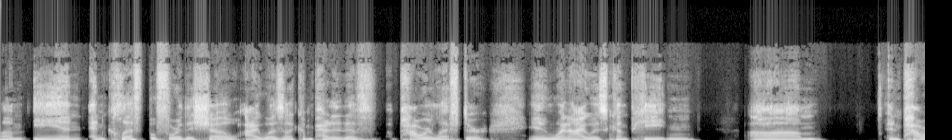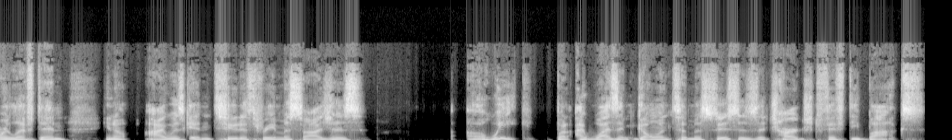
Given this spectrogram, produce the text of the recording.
um, Ian and Cliff before the show, I was a competitive power lifter. And when I was competing um, in powerlifting, you know, I was getting two to three massages a week, but I wasn't going to masseuses that charged 50 bucks.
